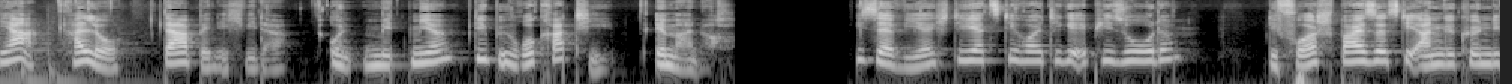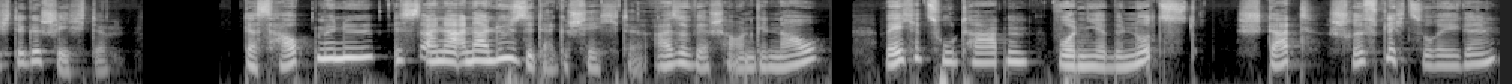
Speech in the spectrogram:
Ja, hallo, da bin ich wieder. Und mit mir die Bürokratie. Immer noch. Wie serviere ich dir jetzt die heutige Episode? Die Vorspeise ist die angekündigte Geschichte. Das Hauptmenü ist eine Analyse der Geschichte. Also wir schauen genau, welche Zutaten wurden hier benutzt, statt schriftlich zu regeln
